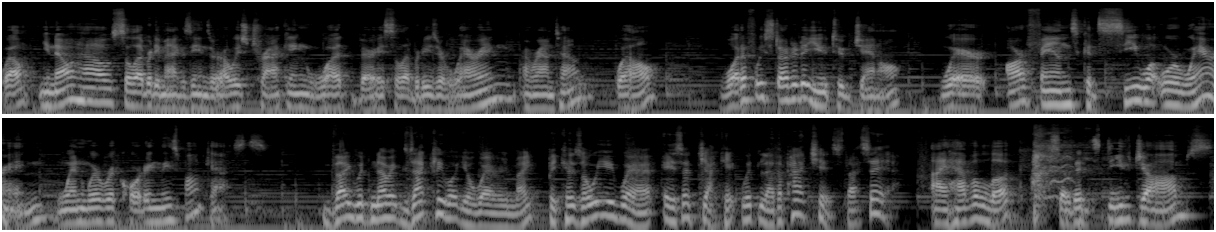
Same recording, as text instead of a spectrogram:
Well, you know how celebrity magazines are always tracking what various celebrities are wearing around town? Well, what if we started a YouTube channel where our fans could see what we're wearing when we're recording these podcasts? They would know exactly what you're wearing, mate, because all you wear is a jacket with leather patches. That's it. I have a look. So did Steve Jobs.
